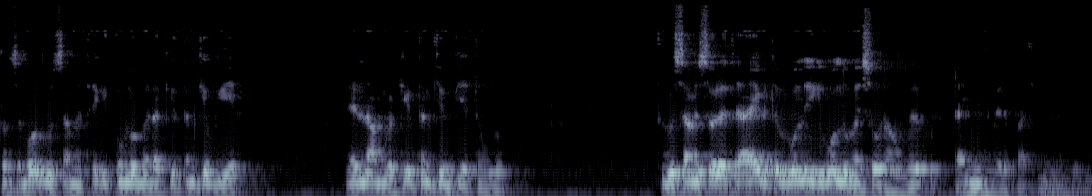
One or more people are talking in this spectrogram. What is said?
तो उनसे बहुत गुस्सा में थे कि तुम लोग मेरा कीर्तन क्यों किए? मेरे नाम का कीर्तन क्यों किए तुम लोग? तो गुस्सा में सो रहे थे। आए भी तो बोल कि बोल दो, मैं सो रहा हूँ। मेरे को टाइम नहीं है मेरे पास मिलने के लिए।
